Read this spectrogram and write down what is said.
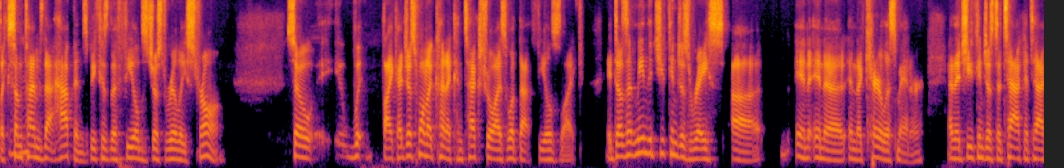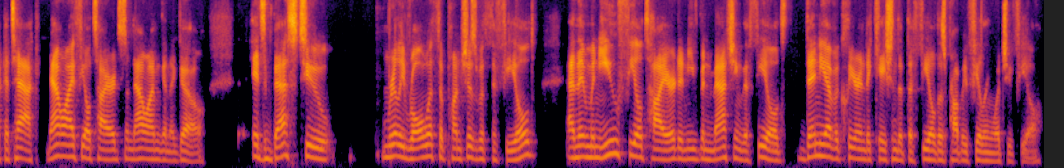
like mm-hmm. sometimes that happens because the field's just really strong so like i just want to kind of contextualize what that feels like it doesn't mean that you can just race uh, in in a in a careless manner and that you can just attack attack attack now i feel tired so now i'm going to go it's best to really roll with the punches with the field. And then when you feel tired and you've been matching the field, then you have a clear indication that the field is probably feeling what you feel.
